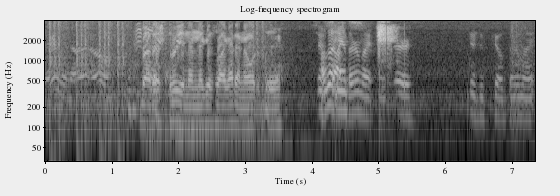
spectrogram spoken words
Apparently not. Oh. Bro, there's three of them niggas, like, I didn't know what to do. Should've How's that shot man thermite for sure. Should've just killed thermite.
